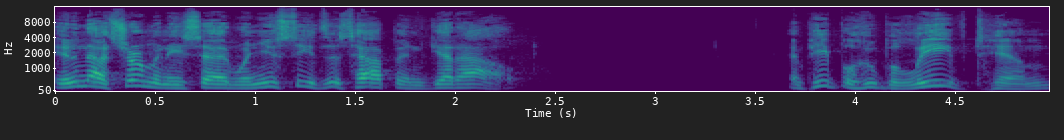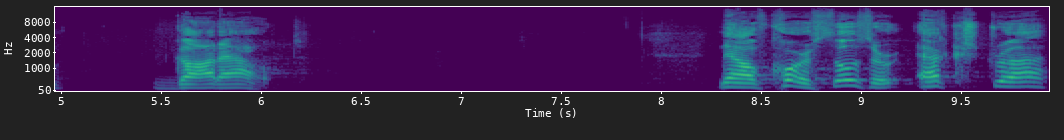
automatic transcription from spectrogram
In that sermon, he said, When you see this happen, get out. And people who believed him got out. Now, of course, those are extra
